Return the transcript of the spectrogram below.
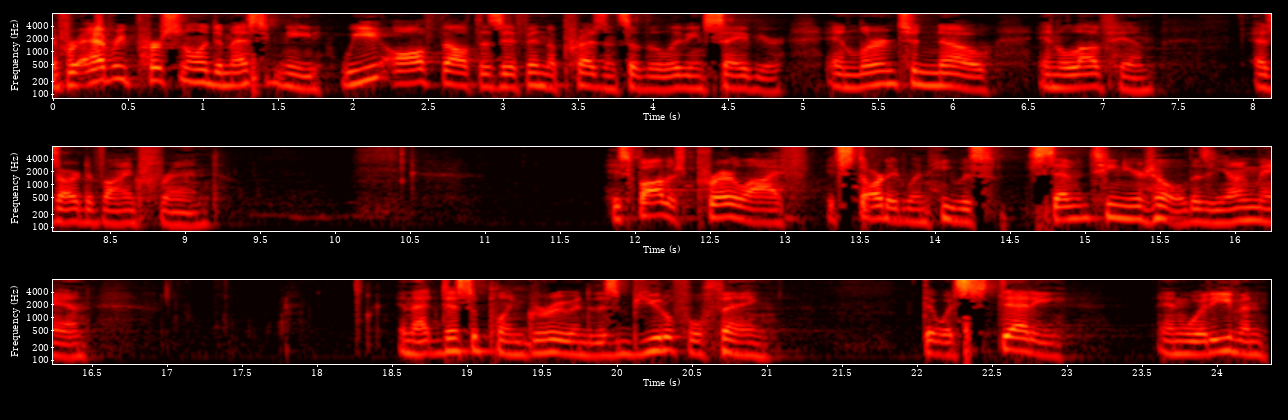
And for every personal and domestic need, we all felt as if in the presence of the living Savior and learned to know and love him as our divine friend. His father's prayer life, it started when he was 17 years old as a young man and that discipline grew into this beautiful thing that would steady and would even,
